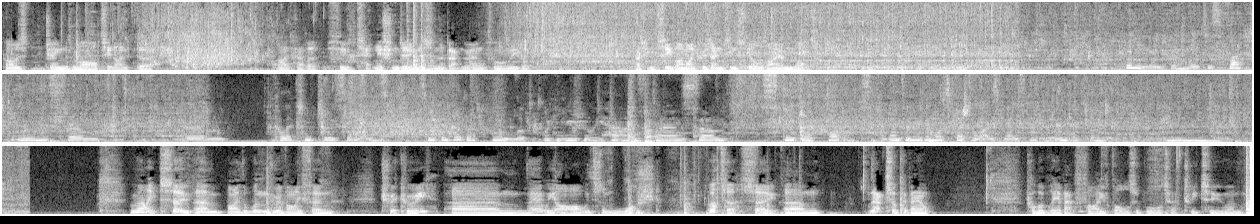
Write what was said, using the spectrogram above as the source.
If I was James Martin, I'd uh, I'd have a food technician doing this in the background for me, but as you can see by my presenting skills, I am not. In the interim, we'll just flashed in some um, collection of chili sauces. So you can have a little look at what he usually has as um, staple products. If you want any of the more specialised ones, you go and them. Right, so um, by the wonder of iPhone trickery, um, there we are with some washed butter. So um, that took about probably about five bowls of water actually to um,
